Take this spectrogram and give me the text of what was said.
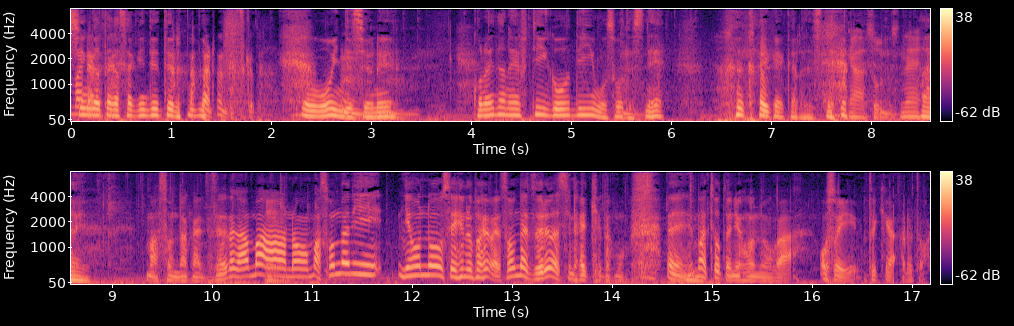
新型が先に出てるあるんですけどの多いんですよね、うん。この間の FT5D もそうですね、海外からですね、いやそうですね、はい、まあそんな感じですね。だからまあ,、ええ。あのまあそんなに日本の製品の場合はそんなにずれはしないけども、えまあちょっと日本の方が遅い時があると、ま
